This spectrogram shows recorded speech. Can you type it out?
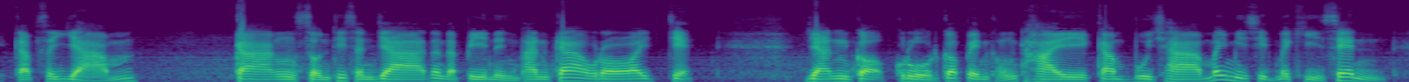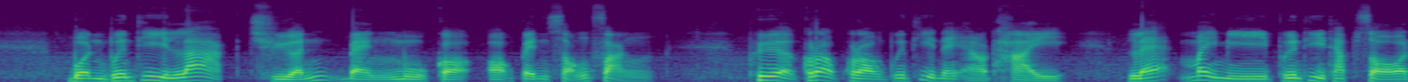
สกับสยาม กลางสนธิสัญญาตั้งแต่ปี 1907 ยันเกาะกรูดก็เป็นของไทย กัมพูชาไม่มีสิทธิ์มาขี่เส้น บนพื้นที่ลากเฉือนแบ่งหมู่เกาะออกเป็นสองฝั่ง เพื่อครอบครองพื้นที่ในอ่าวไทย และไม่มีพื้นที่ทับซ้อน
